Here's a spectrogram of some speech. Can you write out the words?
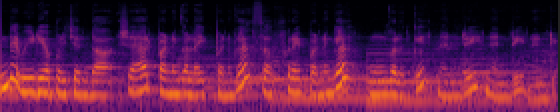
இந்த வீடியோ பிடிச்சிருந்தா ஷேர் பண்ணுங்கள் லைக் பண்ணுங்கள் சப்ஸ்கிரைப் பண்ணுங்கள் உங்களுக்கு நன்றி நன்றி நன்றி.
